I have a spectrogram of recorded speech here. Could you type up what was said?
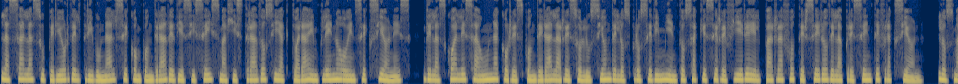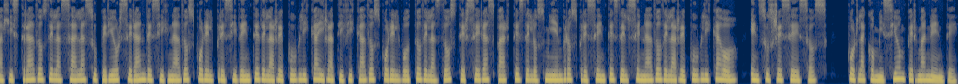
La sala superior del tribunal se compondrá de 16 magistrados y actuará en pleno o en secciones, de las cuales a una corresponderá la resolución de los procedimientos a que se refiere el párrafo tercero de la presente fracción. Los magistrados de la Sala Superior serán designados por el Presidente de la República y ratificados por el voto de las dos terceras partes de los miembros presentes del Senado de la República o, en sus recesos, por la Comisión Permanente.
